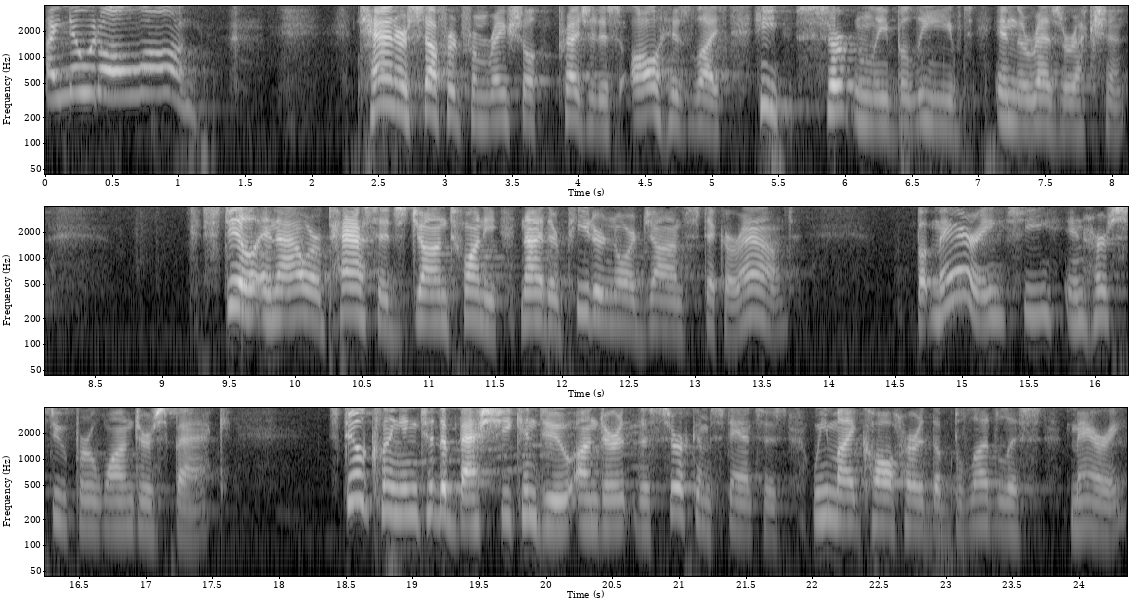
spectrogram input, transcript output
I knew it all along. Tanner suffered from racial prejudice all his life. He certainly believed in the resurrection. Still, in our passage, John 20, neither Peter nor John stick around. But Mary, she, in her stupor, wanders back, still clinging to the best she can do under the circumstances. We might call her the bloodless Mary.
